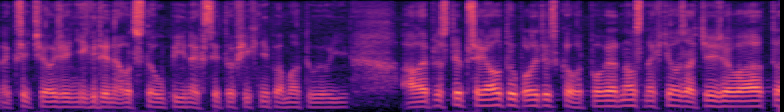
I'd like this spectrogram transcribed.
nekřičel, že nikdy neodstoupí, nech si to všichni pamatují ale prostě přijal tu politickou odpovědnost, nechtěl zatěžovat eh,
